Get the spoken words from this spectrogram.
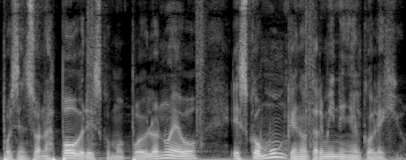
pues en zonas pobres como Pueblo Nuevo es común que no terminen el colegio.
